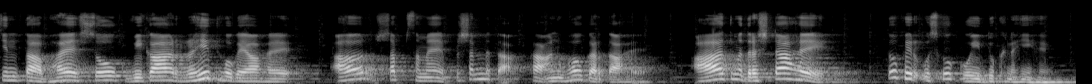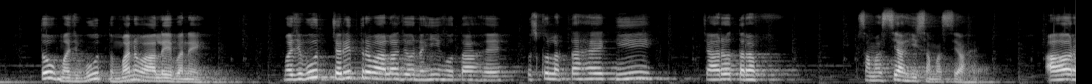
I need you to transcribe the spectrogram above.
चिंता, भय, शोक, विकार रहित हो गया है और सब समय प्रसन्नता का अनुभव करता है, आत्मद्रष्टा है तो फिर उसको कोई दुख नहीं है। तो मज़बूत मन वाले बने। मज़बूत चरित्र वाला जो नहीं होता है, उसको लगता है कि चारों तरफ़ समस्या ही समस्या है। और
